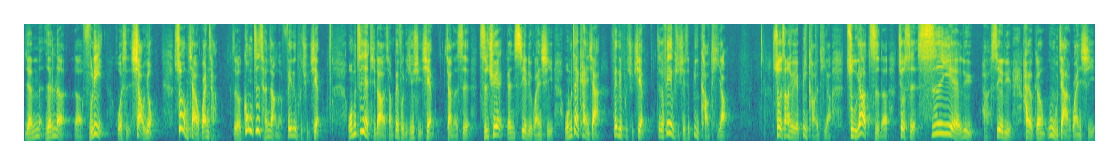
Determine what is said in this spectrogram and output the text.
人们人的呃福利或是效用，所以我们现在要观察这个工资成长的菲利普曲线。我们之前提到，像贝弗里奇曲线讲的是职缺跟失业率关系。我们再看一下菲利普曲线，这个菲利普曲线是必考题啊。所有商学院必考的题啊，主要指的就是失业率啊，失业率还有跟物价的关系。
